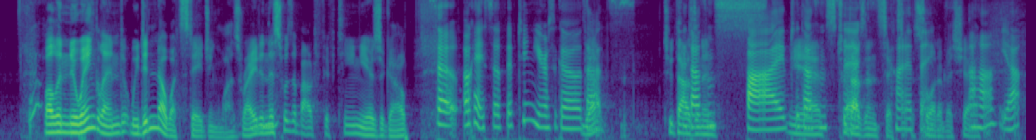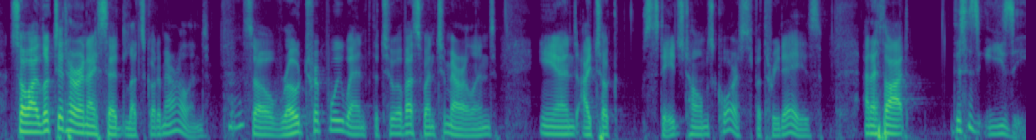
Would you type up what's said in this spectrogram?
well, in New England, we didn't know what staging was, right? And this was about 15 years ago. So okay, so 15 years ago, that's 2005, 2005, yeah, it's 2006 2006 kind of sort of ish, yeah. uh huh, yeah. So I looked at her and I said, let's go to Maryland. Mhm. So road trip we went, the two of us went to Maryland and I took staged homes course for 3 days. And I thought this is easy.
